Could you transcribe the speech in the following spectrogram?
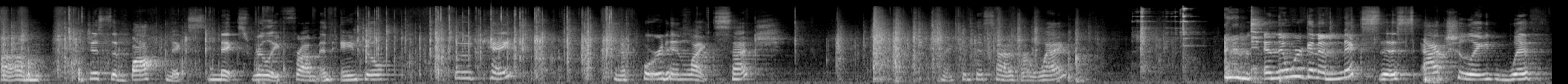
um, just the Bach mix, mix really from an angel food cake. I'm gonna pour it in like such. I'm get this out of our way. and then we're gonna mix this actually with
